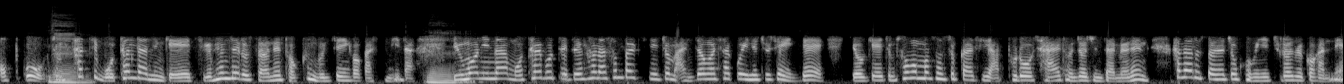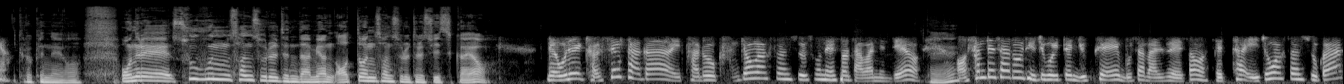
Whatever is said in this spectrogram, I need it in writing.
없고 좀 네. 찾지 못한다는 게 지금 현재로서는 더 큰 문제인 것 같습니다. 네. 유먼이나 뭐 탈보트 등 하나 선발진이 좀 안정을 찾고 있는 추세인데 여기에 좀 성은범 선수까지 앞으로 잘 던져준다면은 하나로서는 좀 고민이 줄어들 것 같네요. 그렇겠네요. 오늘의 수훈 선수를 든다면 어떤 선수를 들 수 있을까요? 네, 오늘 결승타가 바로 강경학 선수 손에서 나왔는데요. 네. 어, 3대 4로 뒤지고 있던 6회 무사 만루에서 대타 이종학 선수가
